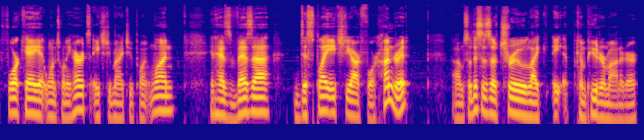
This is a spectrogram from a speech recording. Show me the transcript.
4K at 120 hertz, HDMI 2.1. It has VESA Display HDR 400. Um, so this is a true like a computer monitor.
